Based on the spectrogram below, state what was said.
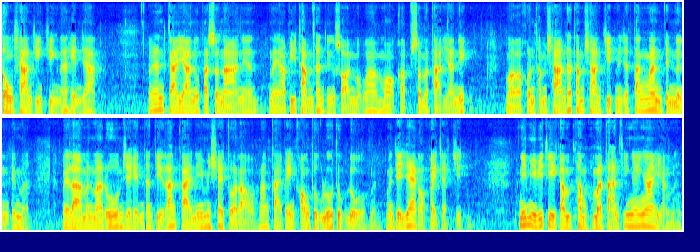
ทรงฌานจริง ๆนะเห็นยาก เพราะฉะนั้นกายานุปัสสนาเนี่ยในอภิธรรมท่านถึงสอนบอกว่าเหมาะกับสมถะยานิกเหมาะกับคนทำฌานถ้าทำฌานจิตมันจะตั้งมั่นเป็นหนึ่งขึ้นมา เวลามันมารู้มันจะเห็นทันทีร่างกายนี้ไม่ใช่ตัวเรา ร่างกายเป็นของถูกรู้ถูกดู มันจะแยกออกไปจากจิต นี่มีวิธีกรรมทำกรรมฐานที่ง่าย ๆ อย่างหนึ่ง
